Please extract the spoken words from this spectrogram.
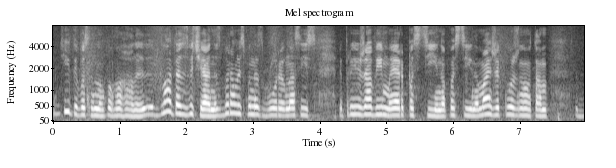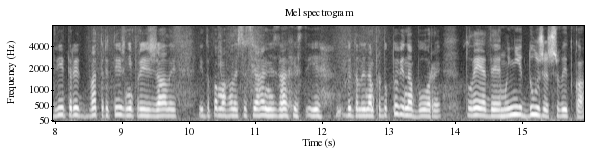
Діти в основному допомагали. Влада, звичайно, збирались ми на збори. У нас є приїжджав і мер постійно, постійно. Майже кожного там дві-три, два-три тижні приїжджали і допомагали соціальний захист, і видали нам продуктові набори, пледи. Мені дуже швидко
